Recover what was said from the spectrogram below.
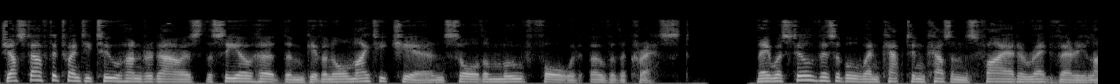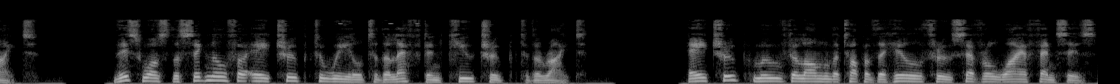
Just after 2200 hours the CO heard them give an almighty cheer and saw them move forward over the crest. They were still visible when Captain Cousins fired a red very light. This was the signal for A Troop to wheel to the left and Q Troop to the right. A Troop moved along the top of the hill through several wire fences,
